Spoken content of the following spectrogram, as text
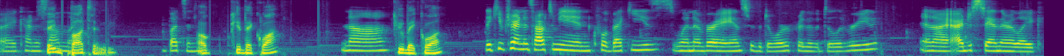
I kind of Say sound like button. button. Oh, Quebecois. Nah. Quebecois. They keep trying to talk to me in Quebecese whenever I answer the door for the delivery, and I, I just stand there like,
